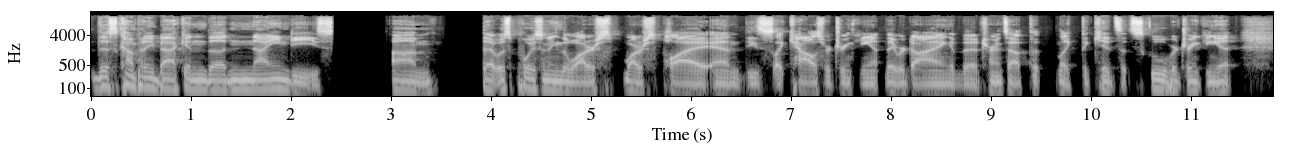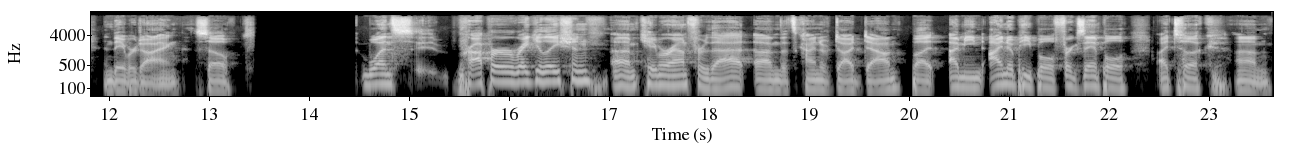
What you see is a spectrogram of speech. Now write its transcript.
this company back in the '90s um, that was poisoning the water water supply, and these like cows were drinking it, they were dying, and then it turns out that like the kids at school were drinking it, and they were dying. So once proper regulation um, came around for that, um, that's kind of died down. But I mean, I know people. For example, I took um,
